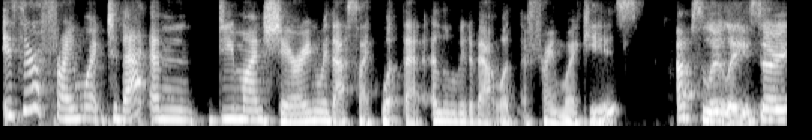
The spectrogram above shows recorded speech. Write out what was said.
is there a framework to that? And do you mind sharing with us, like, what that a little bit about what the framework is? Absolutely. So,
